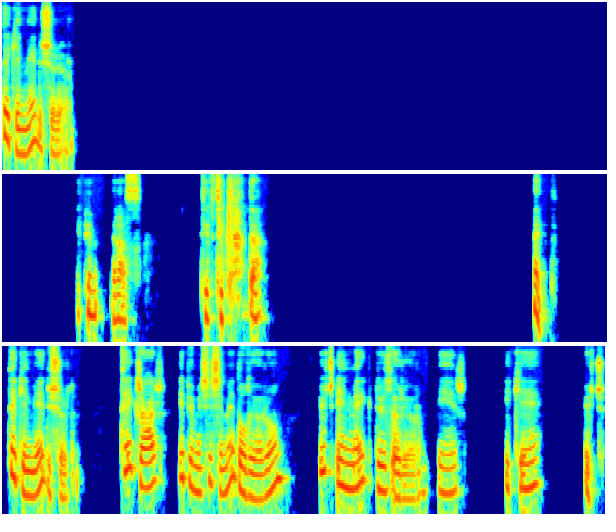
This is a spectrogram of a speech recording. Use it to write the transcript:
Tek ilmeği düşürüyorum. Biraz tiftiklendi. Evet. Tek ilmeğe düşürdüm. Tekrar ipimi şişime doluyorum. 3 ilmek düz örüyorum. 1 2 3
